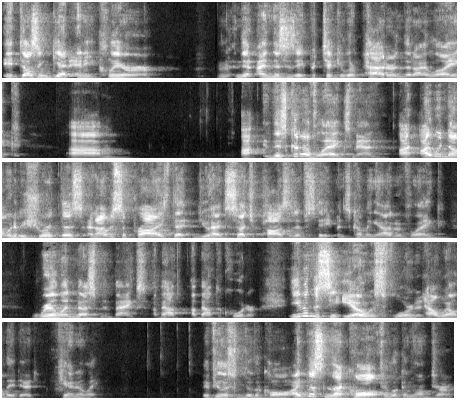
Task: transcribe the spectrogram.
it doesn't get any clearer. And this is a particular pattern that I like. Um, I, this could have legs, man. I, I would not want to be short this. And I was surprised that you had such positive statements coming out of like real investment banks about, about the quarter. Even the CEO was floored at how well they did, candidly. If you listen to the call, I'd listen to that call if you're looking long term.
